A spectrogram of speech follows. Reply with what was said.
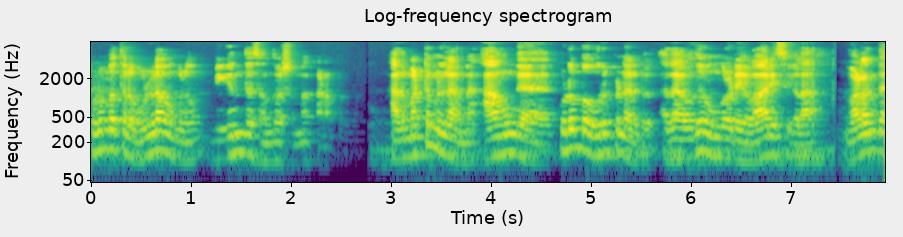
குடும்பத்தில் உள்ளவங்களும் மிகுந்த சந்தோஷமாக காணப்படும். அது மட்டும் இல்லாமல் அவங்க குடும்ப உறுப்பினர்கள் அதாவது உங்களுடைய வாரிசுகளா வளர்ந்த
